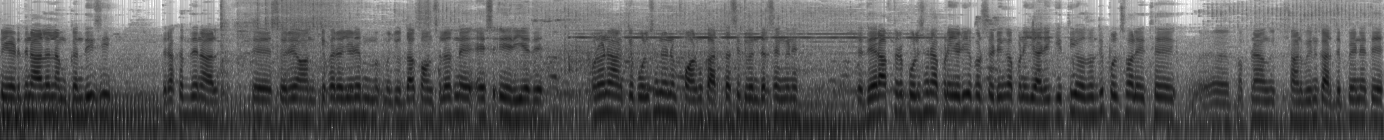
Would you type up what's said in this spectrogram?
ਪੇੜ ਦੇ ਨਾਲ ਲਮਕੰਦੀ ਸੀ। ਦਰਖਤ ਦੇ ਨਾਲ ਤੇ ਸਵੇਰੇ ਆਉਣ ਕੇ ਫਿਰ ਜਿਹੜੇ ਮੌਜੂਦਾ ਕਾਉਂਸਲਰ ਨੇ ਇਸ ਏਰੀਆ ਦੇ ਉਹਨਾਂ ਨੇ ਆਣ ਕੇ ਪੁਲਿਸ ਨੂੰ ਇਨਫੋਰਮ ਕਰਤਾ ਸੀ ਦਵਿੰਦਰ ਸਿੰਘ ਨੇ। ਤੇ ਦੇਰ ਆਫਟਰ ਪੁਲਿਸ ਨੇ ਆਪਣੀ ਜਿਹੜੀ ਪ੍ਰੋਸੀਡਿੰਗ ਆਪਣੀ ਜਾਰੀ ਕੀਤੀ ਉਦੋਂ ਦੀ ਪੁਲਿਸ ਵਾਲੇ ਇੱਥੇ ਆਪਣਾ ਛਾਣਬੀਨ ਕਰਦੇ ਪਏ ਨੇ ਤੇ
